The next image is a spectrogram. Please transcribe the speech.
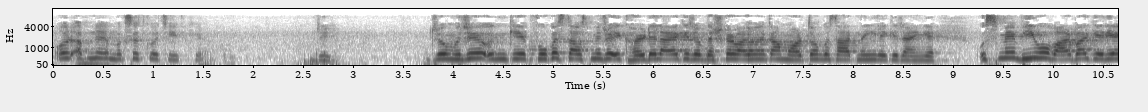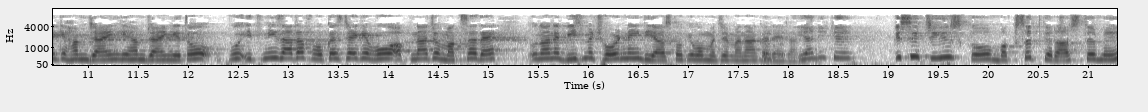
اور اپنے مقصد کو اچیو کیا۔ جی۔ جو مجھے ان کے فوکس تھا اس میں جو ایک ہرڈل آیا کہ جب لشکر والوں نے کہا ہم عورتوں کو ساتھ نہیں لے کے جائیں گے اس میں بھی وہ بار بار کہہ رہی ہے کہ ہم جائیں گے ہم جائیں گے تو وہ اتنی زیادہ فوکسڈ ہے کہ وہ اپنا جو مقصد ہے انہوں نے بیچ میں چھوڑ نہیں دیا اس کو کہ وہ مجھے منع کرے جائیں یعنی کہ کسی چیز کو مقصد کے راستے میں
